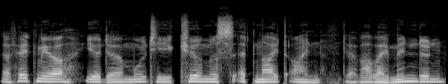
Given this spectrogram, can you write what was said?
Da fällt mir hier der Multi Kirmes at Night ein. Der war bei Minden,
